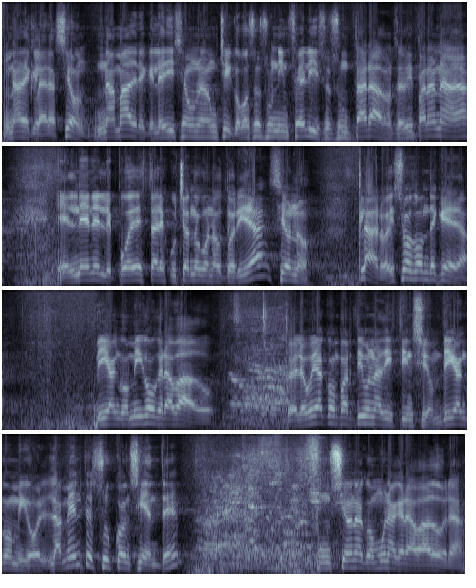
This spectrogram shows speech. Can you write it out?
Una declaración. Una madre que le dice a un, chico, vos sos un infeliz, sos un tarado, no servís para nada, el nene le puede estar escuchando con autoridad, ¿sí o no? Claro, ¿eso es dónde queda? Digan conmigo grabado. Entonces le voy a compartir una distinción. Digan conmigo, la mente subconsciente funciona como una grabadora.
